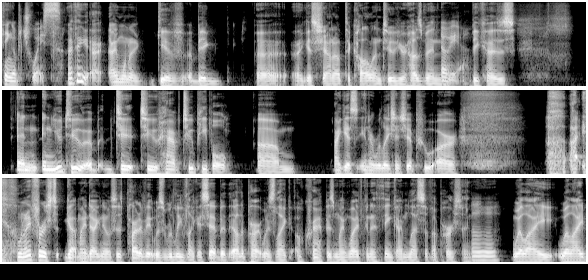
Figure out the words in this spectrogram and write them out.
thing of choice I think I, I want to give a big, uh, I guess, shout out to Colin too, your husband. Oh, yeah. because, and and you too, uh, to to have two people, um, I guess, in a relationship who are. I, when I first got my diagnosis, part of it was relief, like I said, but the other part was like, "Oh crap! Is my wife going to think I'm less of a person? Mhm. Will I? Will I?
